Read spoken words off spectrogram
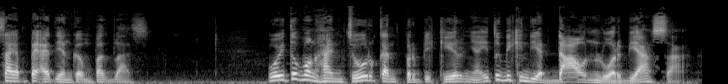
sampai ayat yang ke-14. Oh itu menghancurkan berpikirnya, itu bikin dia down luar biasa.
